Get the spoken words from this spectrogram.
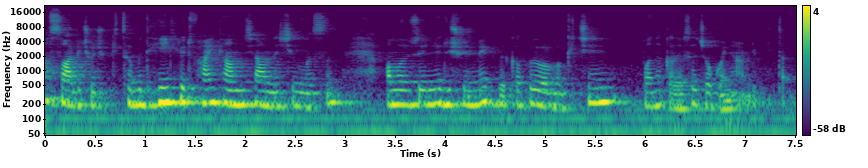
asla bir çocuk kitabı değil. Lütfen yanlış anlaşılmasın. Ama üzerine düşünmek ve kafa yormak için bana kalırsa çok önemli bir kitap.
